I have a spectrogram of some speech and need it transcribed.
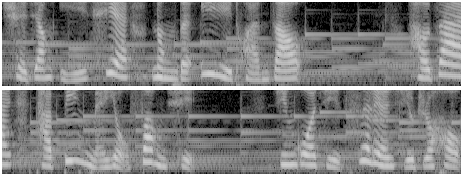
却将一切弄得一团糟。好在他并没有放弃，经过几次练习之后，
